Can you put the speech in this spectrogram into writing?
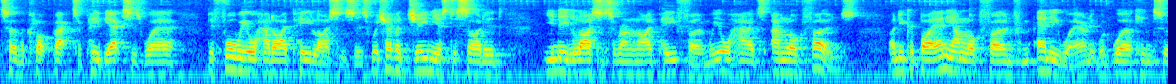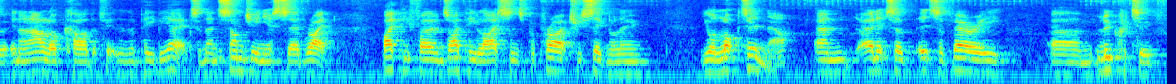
turn the clock back to PBXs where before we all had IP licenses, whichever genius decided you need a license to run an IP phone, we all had analog phones. And you could buy any analog phone from anywhere and it would work into in an analog card that fit in a PBX. And then some genius said, right, IP phones, IP license, proprietary signaling, you're locked in now. And, and it's, a, it's a very um, lucrative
